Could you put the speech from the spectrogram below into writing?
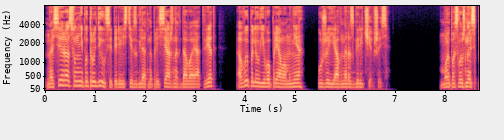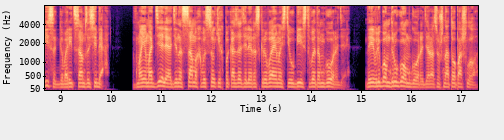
На сей раз он не потрудился перевести взгляд на присяжных, давая ответ, а выпалил его прямо мне, уже явно разгорячившись. «Мой послужной список говорит сам за себя. В моем отделе один из самых высоких показателей раскрываемости убийств в этом городе, да и в любом другом городе, раз уж на то пошло.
